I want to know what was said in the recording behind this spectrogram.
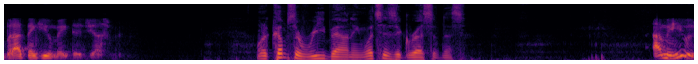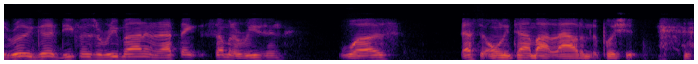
but I think he'll make the adjustment. When it comes to rebounding, what's his aggressiveness? I mean, he was really good defensive rebounding, and I think some of the reason was that's the only time I allowed him to push it.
